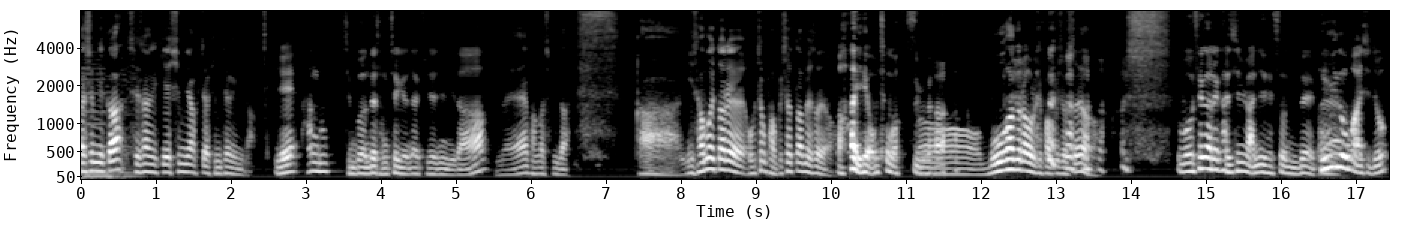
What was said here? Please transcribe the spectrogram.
안녕하십니까 세상의 심리학자 김태형입니다. 예, 한국 진보연대 정책위원장 주재진입니다. 네 반갑습니다. 아 2, 3월 달에 엄청 바쁘셨다면서요. 아, 예, 엄청 바쁘습니다. 어, 뭐 하느라고 그렇게 바쁘셨어요? 뭐 생활에 관심이 많이 됐었는데 국민후보 아시죠?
